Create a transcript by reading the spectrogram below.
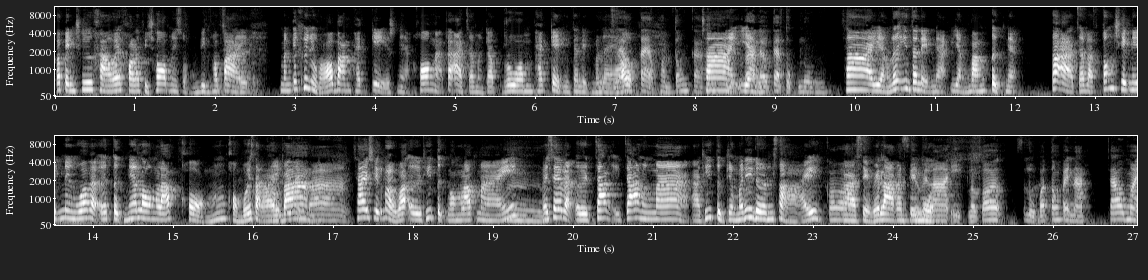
ก็เป็นชื่อเขาให้เขารับผิดชอบในส่วนของบินเข้าไปใช่มันก็ขึ้นอยู่กับว่าบางแพ็กเกจเนี่ยห้องอะก็อาจจะเหมือนกับรวมแพ็กเกจอินเทอร์เน็ตมาแล้วแต่ความต้องการใช่หรืออย่างแล้วแต่ตกลง ใช่อย่างเรื่องอินเทอร์เน็ตเนี่ยอย่างบางตึกเนี่ย ก็อาจจะแบบต้องเช็คนิดนึงว่าแบบเออตึกเนี่ยรองรับของของบริษัทอะไรบ้างของที่ไหนบ้างใช่เช็คหน่อยว่าเออที่ตึกรองรับไหมอืมไม่ใช่แบบเออจ้างอีกเจ้านึงมาอ่าที่ตึกยังไม่ได้เดินสายก็อ่าเสียเวลากันไปเสียหมเวดลาอีก แล้วก็สรุปว่าต้องไปนัดเจ้าใหม่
